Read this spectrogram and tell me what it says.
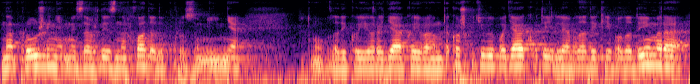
напруження. Ми завжди знаходили порозуміння. Тому, Владико Юра, дякую вам. Також хотів би подякувати для владики Володимира.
